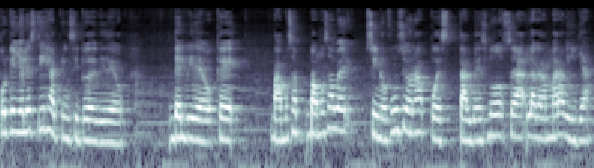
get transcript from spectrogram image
Porque yo les dije al principio del video, del video que vamos a, vamos a ver si no funciona, pues tal vez no sea la gran maravilla,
